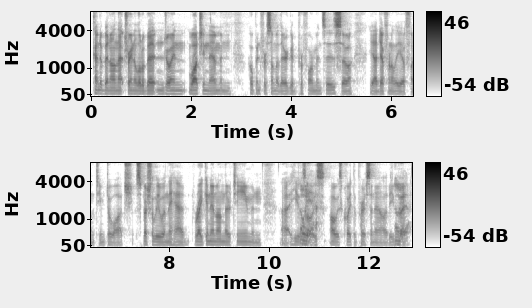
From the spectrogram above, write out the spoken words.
kind of been on that train a little bit, enjoying watching them and hoping for some of their good performances. So yeah, definitely a fun team to watch, especially when they had Raikkonen on their team, and uh, he was Oh, yeah. always always quite the personality. Oh, but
